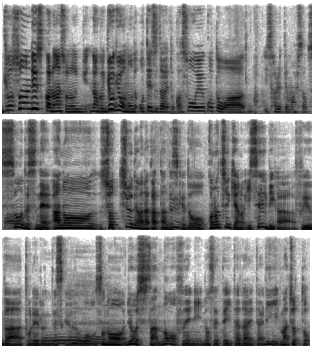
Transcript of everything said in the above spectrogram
漁村ですから、ね、そのなんか漁業のお手伝いとかそういうことはされてましたか？そうですね。あのしょっちゅうではなかったんですけど、この地域あの伊勢海老が冬場取れるんですけれどもその漁師さんの船に乗せていただいたり、まあ、ちょっと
